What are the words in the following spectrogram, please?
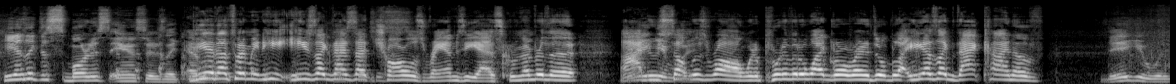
He has like the smartest answers, like ever. yeah, that's what I mean. He he's like has that such a- Charles Ramsey esque. Remember the I knew something was wrong when a pretty little white girl ran into a black. He has like that kind of There you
